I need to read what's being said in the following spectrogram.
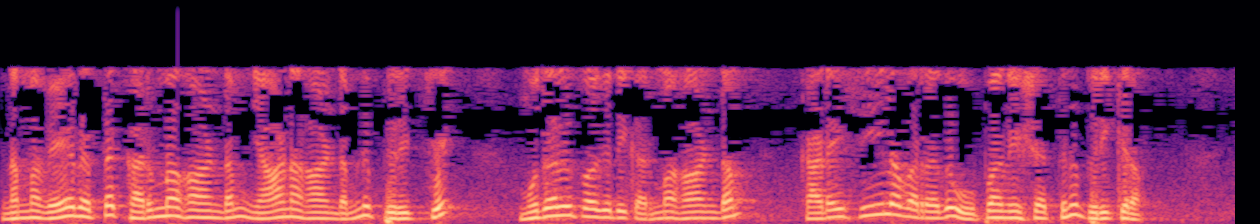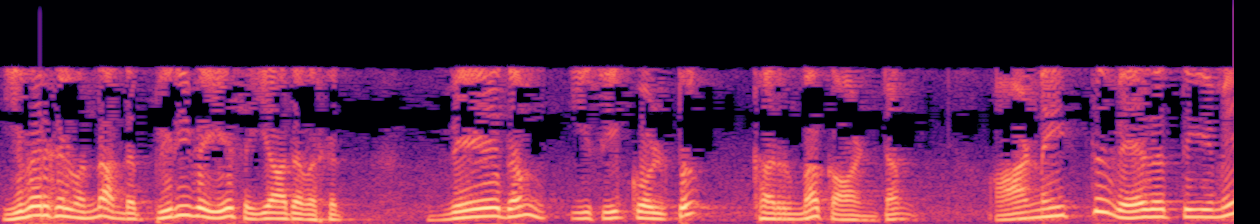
நம்ம வேதத்தை கர்மகாண்டம் ஞானகாண்டம்னு பிரிச்சு முதல் பகுதி கர்மகாண்டம் கடைசியில வர்றது உபனிஷத்துன்னு பிரிக்கிறோம். இவர்கள் வந்து அந்த பிரிவையே செய்யாதவர்கள். வேதம் இஸ் ஈக்வல் டு கர்ம காண்டம். அனைத்து வேதத்தையுமே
